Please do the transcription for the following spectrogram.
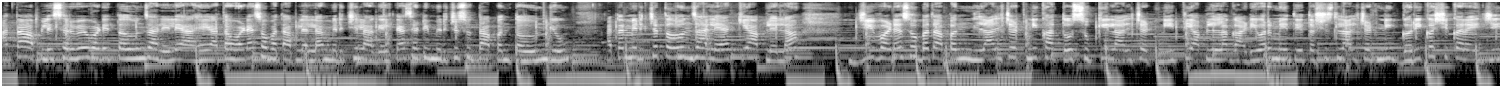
आता आपले सर्व वडे तळून झालेले आहे. आता वड्यासोबत आपल्याला मिरची लागेल. त्यासाठी मिरची सुद्धा आपण तळून घेऊ. आता मिरच्या तळून झाल्या की आपल्याला जी वड्यासोबत आपण लाल चटणी खातो सुकी लाल चटणी ती आपल्याला गाडीवर मिळते. तशीच लाल चटणी घरी कशी करायची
